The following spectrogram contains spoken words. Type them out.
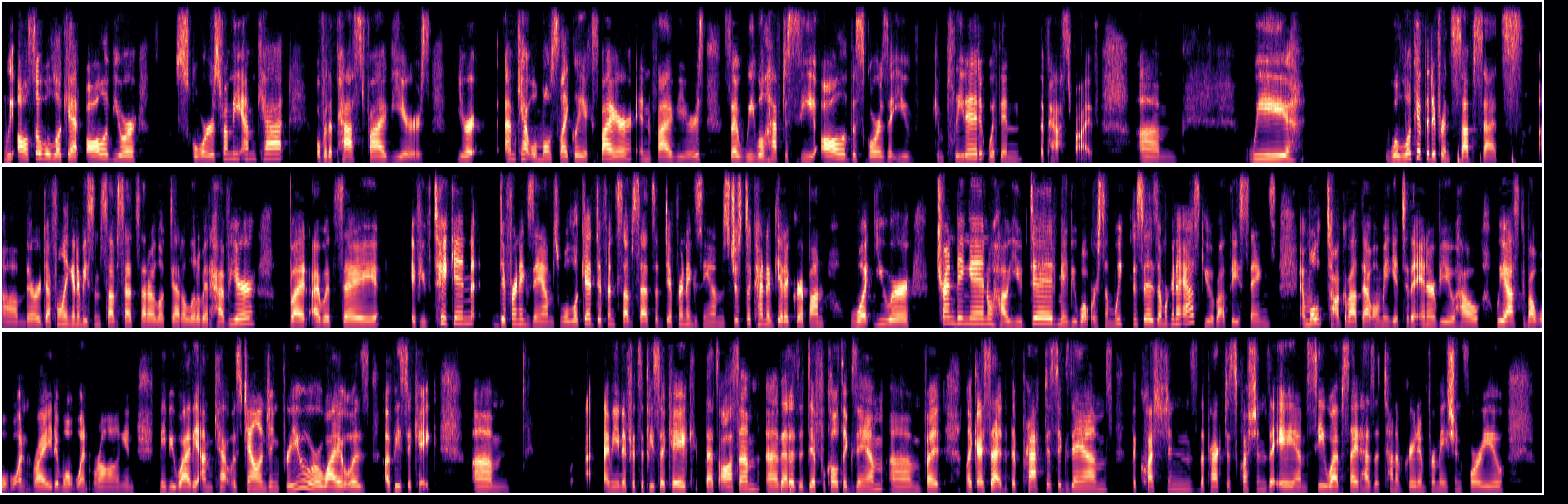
We also will look at all of your scores from the MCAT over the past five years. Your MCAT will most likely expire in five years, so we will have to see all of the scores that you've completed within the past five. Um, we will look at the different subsets. Um, there are definitely going to be some subsets that are looked at a little bit heavier, but I would say if you've taken different exams, we'll look at different subsets of different exams just to kind of get a grip on what you were trending in, how you did, maybe what were some weaknesses, and we're going to ask you about these things. And we'll talk about that when we get to the interview, how we ask about what went right and what went wrong, and maybe why the MCAT was challenging for you or why it was a piece of cake. Um, I mean, if it's a piece of cake, that's awesome. Uh, that is a difficult exam. Um, but like I said, the practice exams, the questions, the practice questions, the AAMC website has a ton of great information for you.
